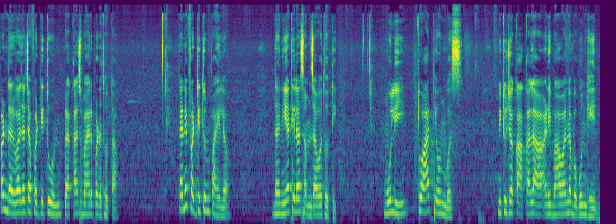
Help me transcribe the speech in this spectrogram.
पण दरवाजाच्या फटीतून प्रकाश बाहेर पडत होता. त्याने फटीतून पाहिलं. धनिया तिला समजावत होती. मुली तू आत येऊन बस. मी तुझ्या काकाला आणि भावांना बघून घेईन.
